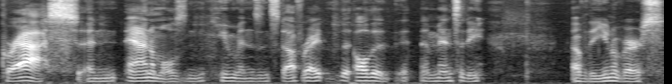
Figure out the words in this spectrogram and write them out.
grass and animals and humans and stuff right? All the immensity of the universe.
